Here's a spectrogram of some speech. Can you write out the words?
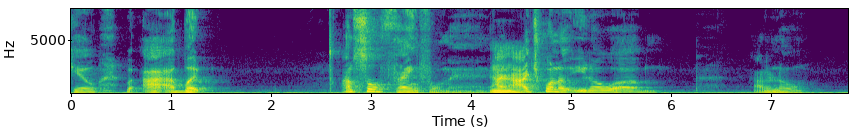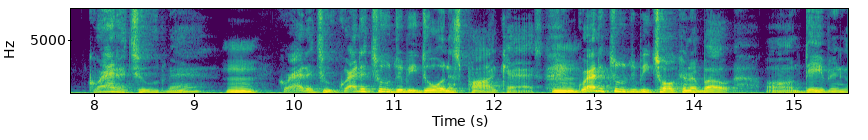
kill. But I, I but I'm so thankful, man. I, I just want to, you know, um, I don't know, gratitude, man. Gratitude, gratitude to be doing this podcast. Gratitude to be talking about um, David and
